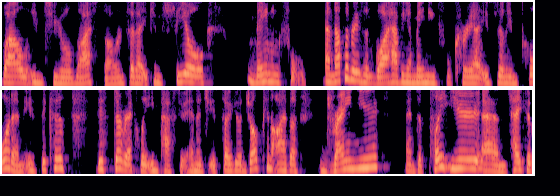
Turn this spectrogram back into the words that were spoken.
well into your lifestyle and so that it can feel meaningful. Another reason why having a meaningful career is really important is because this directly impacts your energy. So your job can either drain you and deplete you and take it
